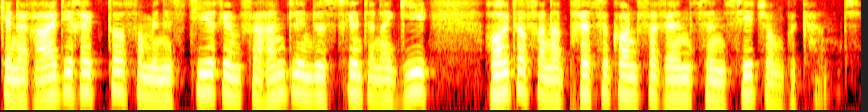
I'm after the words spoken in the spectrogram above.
Generaldirektor vom Ministerium für Handel, Industrie und Energie, heute auf einer Pressekonferenz in Sejong bekannt.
